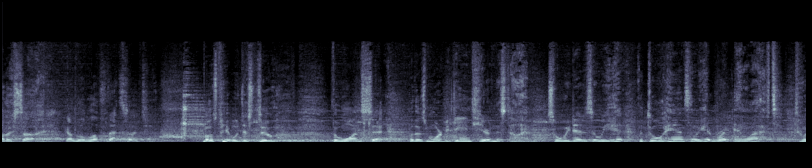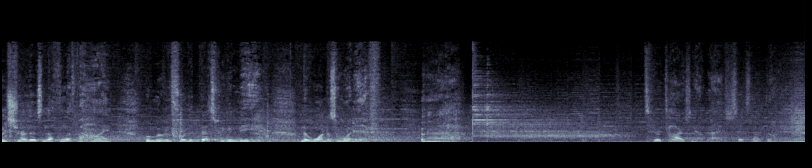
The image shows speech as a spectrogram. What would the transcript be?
Other side. Got a little love for that side too. Most people just do the one set, but there's more to be gained here in this time. So what we did is that we hit the dual hands and we hit right and left to ensure there's nothing left behind. We're moving for the best we can be. No wonders what if. Let's hear tires now, guys. That's not done.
